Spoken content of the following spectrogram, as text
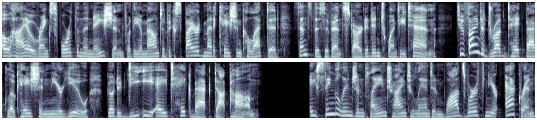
Ohio ranks fourth in the nation for the amount of expired medication collected since this event started in 2010. To find a drug take back location near you, go to DEAtakeback.com. A single engine plane trying to land in Wadsworth near Akron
